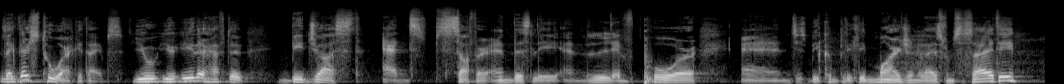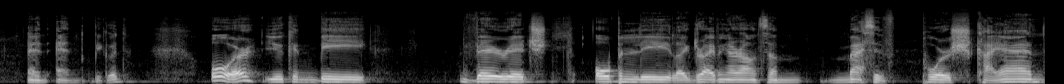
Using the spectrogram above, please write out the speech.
Like, there's two archetypes. You you either have to be just and suffer endlessly and live poor and just be completely marginalized from society and and be good, or you can be very rich, openly like driving around some massive Porsche Cayenne,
